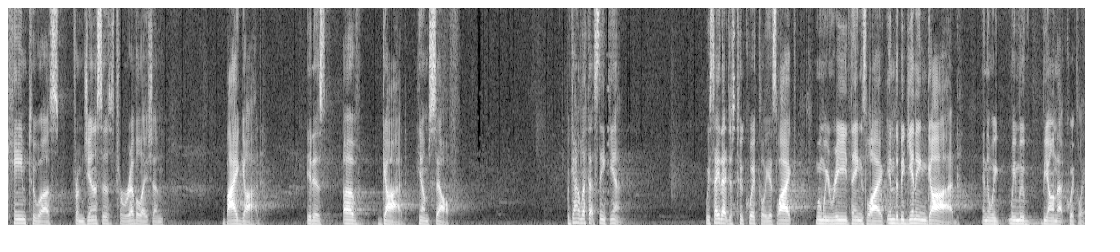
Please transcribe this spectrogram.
came to us from Genesis to Revelation by God. It is of God Himself. We got to let that sink in. We say that just too quickly. It's like when we read things like, in the beginning, God, and then we, we move beyond that quickly.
